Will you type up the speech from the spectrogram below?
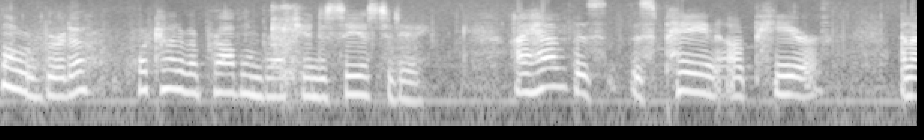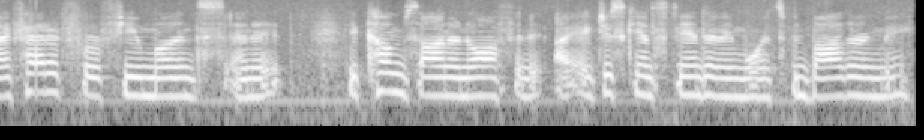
Hello, Roberta. What kind of a problem brought you in to see us today? I have this, this pain up here, and I've had it for a few months, and it, it comes on and off, and it, I, I just can't stand it anymore. It's been bothering me.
